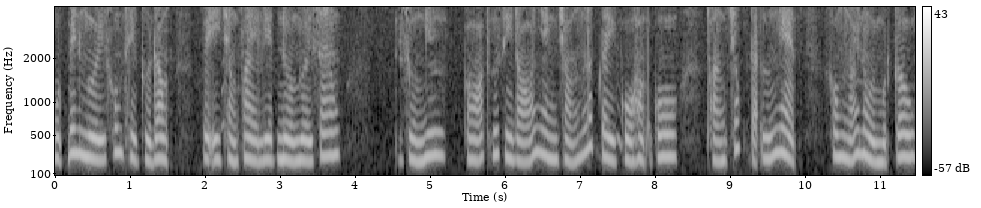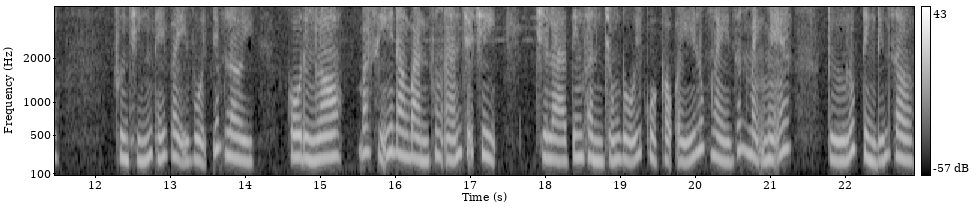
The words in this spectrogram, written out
Một bên người không thể cử động, vậy chẳng phải liệt nửa người sao? Dường như có thứ gì đó nhanh chóng lấp đầy cổ họng cô, thoáng chốc đã ứ nghẹn, không nói nổi một câu. Phương Chính thấy vậy vội tiếp lời, Cô đừng lo, bác sĩ đang bàn phương án chữa trị. Chỉ là tinh thần chống đối của cậu ấy lúc này rất mạnh mẽ. Từ lúc tỉnh đến giờ,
